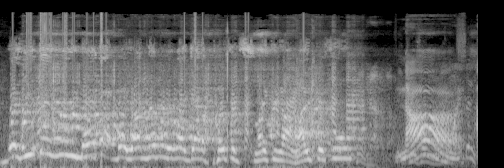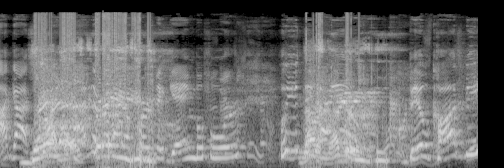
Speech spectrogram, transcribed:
But you didn't really know that, bro. Y'all never like got a perfect strike in your life before. Nah, I got Bro, I that's never had a crazy. perfect game before. Who you think No, I am? Bill Cosby?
